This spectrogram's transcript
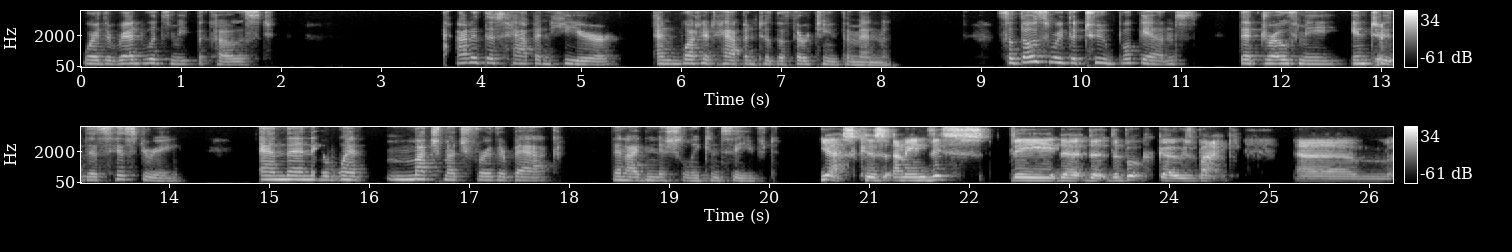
where the redwoods meet the coast, how did this happen here and what had happened to the 13th Amendment. So those were the two bookends that drove me into yeah. this history. And then it went much, much further back than I'd initially conceived. Yes, because I mean this the, the the the book goes back um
